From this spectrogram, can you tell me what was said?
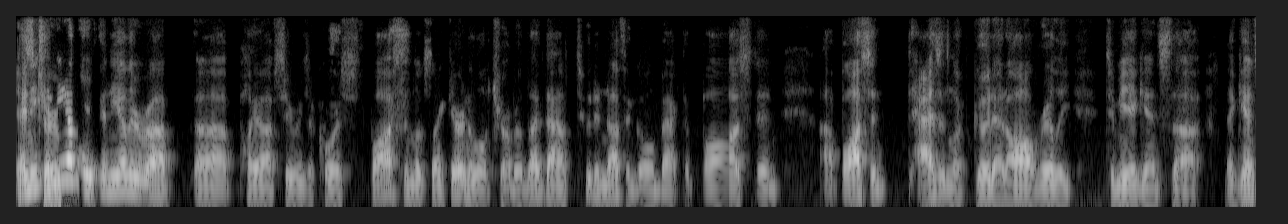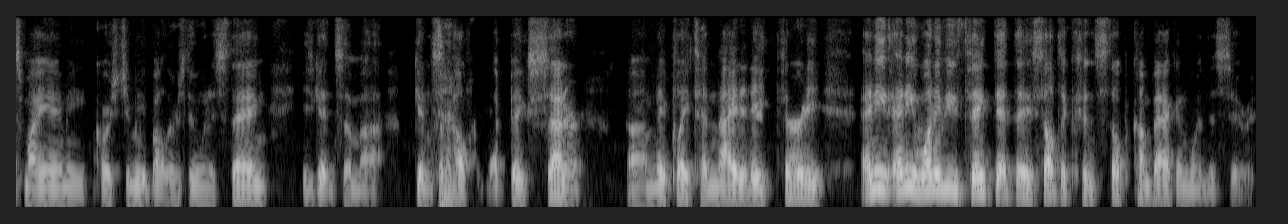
and the, any other any other uh, uh, playoff series, of course, Boston looks like they're in a little trouble. Let down two to nothing going back to Boston. Uh, Boston hasn't looked good at all, really, to me against uh, against Miami. Of course, Jimmy Butler's doing his thing. He's getting some uh, getting some help from that big center. Um, they play tonight at eight thirty. Any any one of you think that the Celtics can still come back and win this series?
